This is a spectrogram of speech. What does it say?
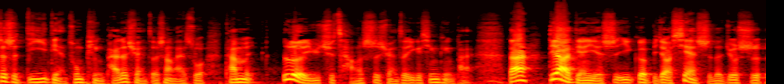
这是第一点。从品牌的选择上来说，他们乐于去尝试选择一个新品牌。当然，第二点也是一个比较现实的，就是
